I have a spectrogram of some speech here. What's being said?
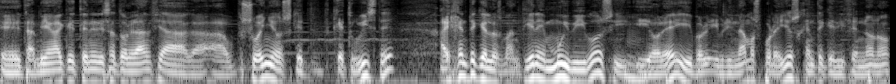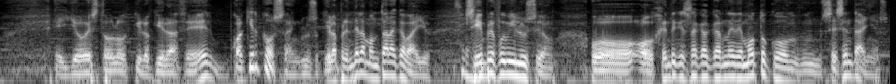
Eh, también hay que tener esa tolerancia a, a sueños que, que tuviste. Hay gente que los mantiene muy vivos y, Mm. y olé, y, y brindamos por ellos. Gente que dice, no, no, eh, yo esto lo, lo quiero hacer, cualquier cosa, incluso quiero aprender a montar a caballo. Sí. Siempre fue mi ilusión. O, o gente que saca el carnet de moto con 60 años,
